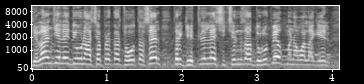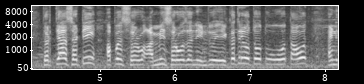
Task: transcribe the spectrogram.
तिलांजली देऊन अशा प्रकारचं होत असेल तर घेतलेल्या शिक्षणाचा दुरुपयोग म्हणावा लागेल. तर त्यासाठी आपण सर्व आम्ही सर्वजण हिंदू एकत्र होतो होत आहोत. आणि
